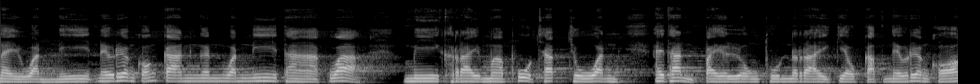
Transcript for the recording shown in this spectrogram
ในวันนี้ในเรื่องของการเงินวันนี้ถ้าหากว่ามีใครมาพูดชักชวน ให้ท่านไปลงทุนอะไรเกี่ยวกับในเรื่องของ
